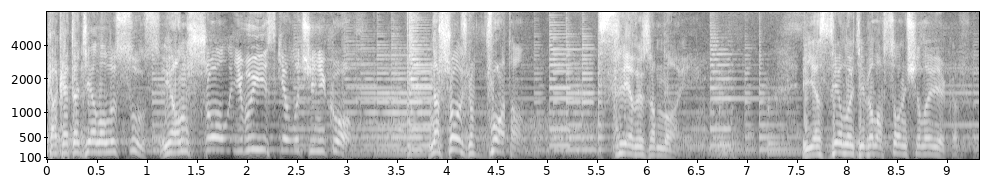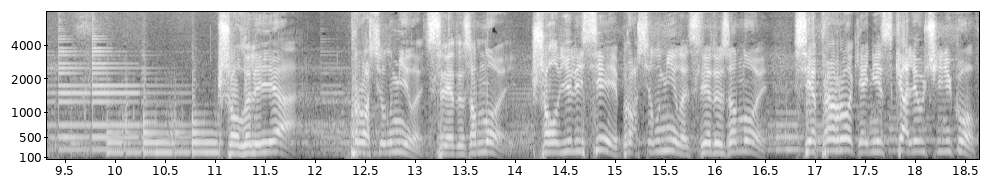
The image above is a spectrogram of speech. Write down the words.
Как это делал Иисус. И Он шел и выискивал учеников. Нашел сказал, вот он, следуй за мной. И я сделаю тебя ловцом человеков. Шел Илья, бросил милость, следуй за мной. Шел Елисей, бросил милость, следуй за мной. Все пророки, они искали учеников.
